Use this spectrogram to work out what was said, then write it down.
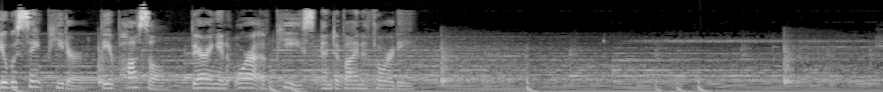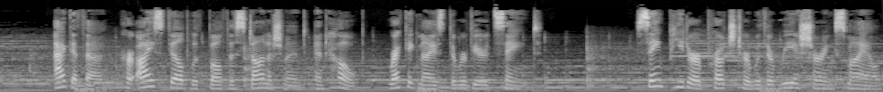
It was St. Peter, the Apostle, bearing an aura of peace and divine authority. Agatha, her eyes filled with both astonishment and hope, recognized the revered saint. St. Peter approached her with a reassuring smile,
